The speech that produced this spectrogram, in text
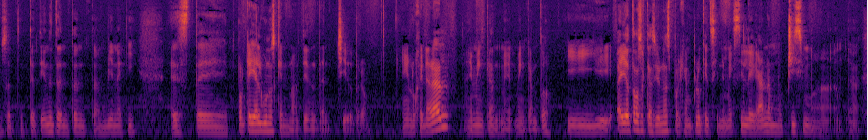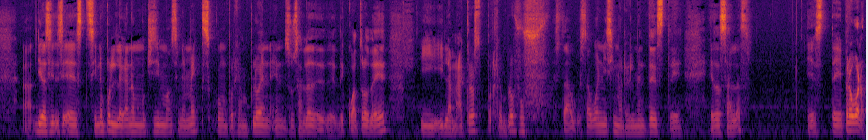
o sea, te, te tan, tan, tan, bien aquí. Este, porque hay algunos que no atienden tan chido, pero en lo general a mí me, encant, me, me, encantó. Y hay otras ocasiones, por ejemplo, que Cinemex sí le gana muchísimo a, a Cinepolis le gana muchísimo a Cinemex, como por ejemplo en, en su sala de, de, de 4D. Y, y, la Macros, por ejemplo, uf, está, está buenísima realmente este, esas salas. Este, pero bueno,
